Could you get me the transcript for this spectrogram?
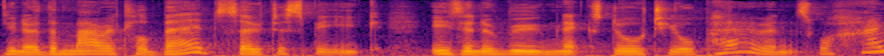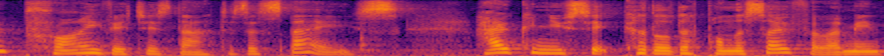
you know, the marital bed, so to speak, is in a room next door to your parents, well, how private is that as a space? How can you sit cuddled up on the sofa? I mean,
